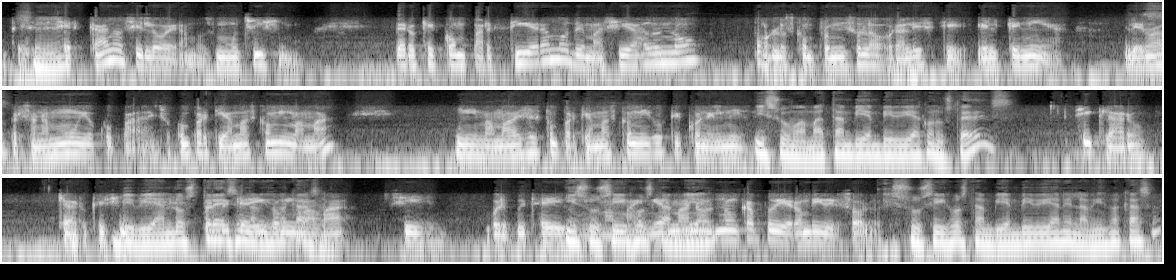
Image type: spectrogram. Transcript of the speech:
Entonces, Sí. cercanos sí lo éramos, muchísimo. Pero que compartiéramos demasiado, no, por los compromisos laborales que él tenía. Él era una persona muy ocupada. Yo compartía más con mi mamá y mi mamá a veces compartía más conmigo que con él mismo. ¿Y su mamá también vivía con ustedes? Sí, claro, claro que sí. ¿Vivían los tres en la digo, misma mi casa? mamá, sí, y te digo. ¿Y mi sus mamá hijos y mi hermano también? nunca pudieron vivir solos. ¿Sus hijos también vivían en la misma casa?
